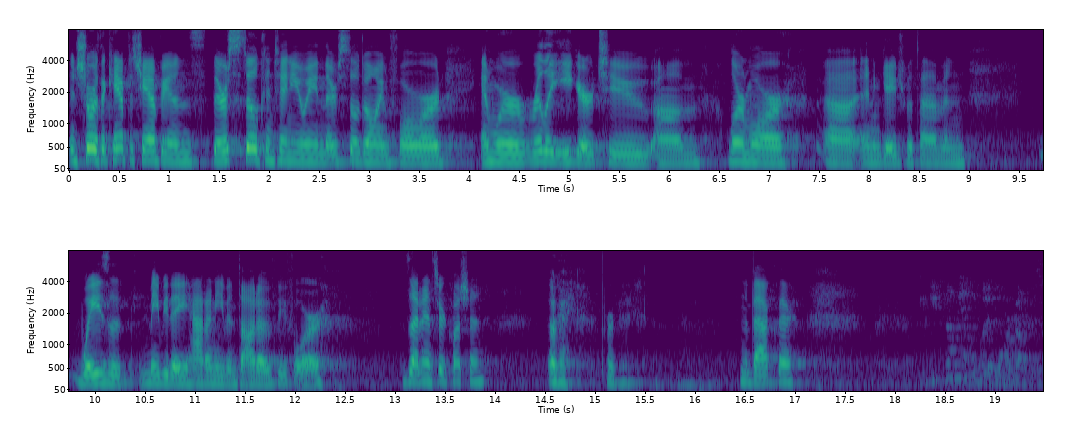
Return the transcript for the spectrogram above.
in short, the Campus Champions, they're still continuing, they're still going forward, and we're really eager to um, learn more uh, and engage with them in ways that maybe they hadn't even thought of before. Does that answer your question? Okay, perfect. In the back there? Can you tell me a little bit more about the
